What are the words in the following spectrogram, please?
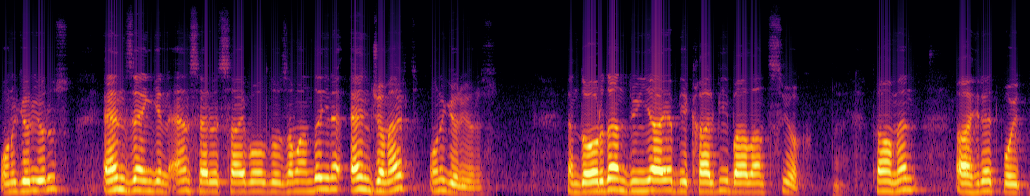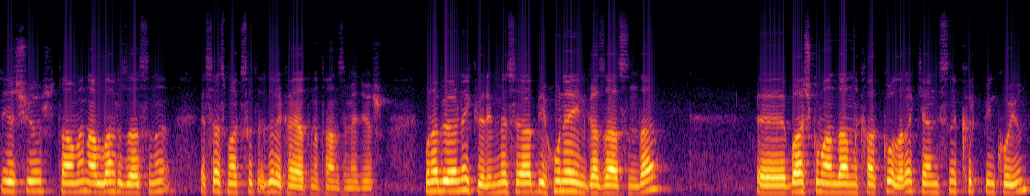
onu görüyoruz. En zengin, en servet sahibi olduğu zaman da yine en cömert onu görüyoruz. Yani doğrudan dünyaya bir kalbi bağlantısı yok. Tamamen ahiret boyutlu yaşıyor. Tamamen Allah rızasını esas maksat ederek hayatını tanzim ediyor. Buna bir örnek vereyim. Mesela bir Huneyn gazasında e, başkumandanlık hakkı olarak kendisine 40 bin koyun,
